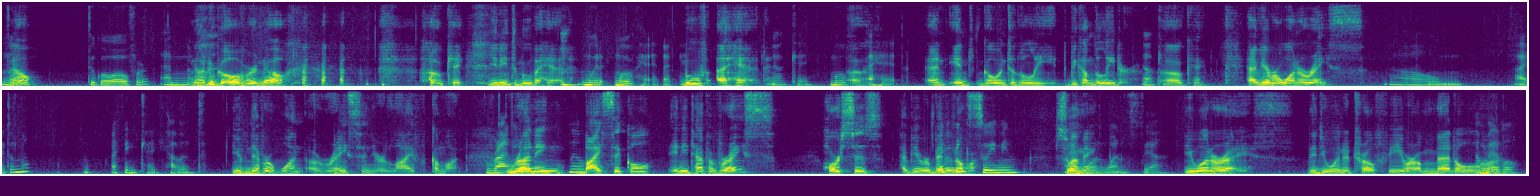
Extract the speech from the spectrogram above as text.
No? To go over and No, to go over? No. okay, you need to move ahead. move, move ahead. Okay. Move ahead. Okay. Move Uh, ahead. And in, go into the lead, become the leader. Okay. Have you ever won a race? Um, I don't know. I think I haven't. You've never won a race in your life? Come on. Running? Running, No. bicycle, any type of race? Horses? Have you ever been I in a think horse? swimming. Swimming. I won once. Yeah. You won a race. Did you win a trophy or a medal? A medal.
